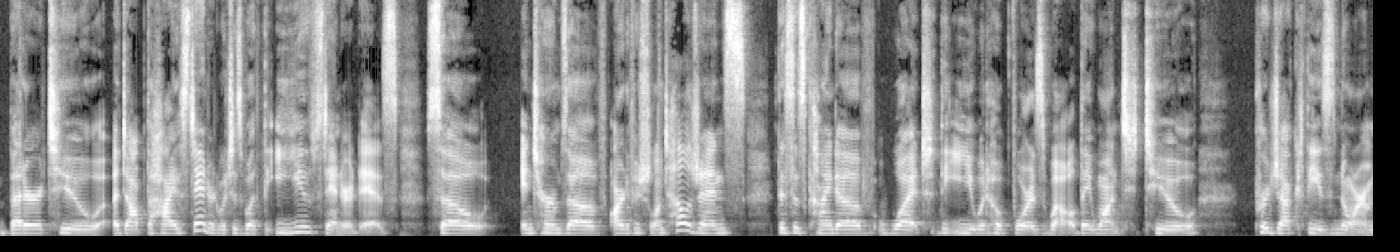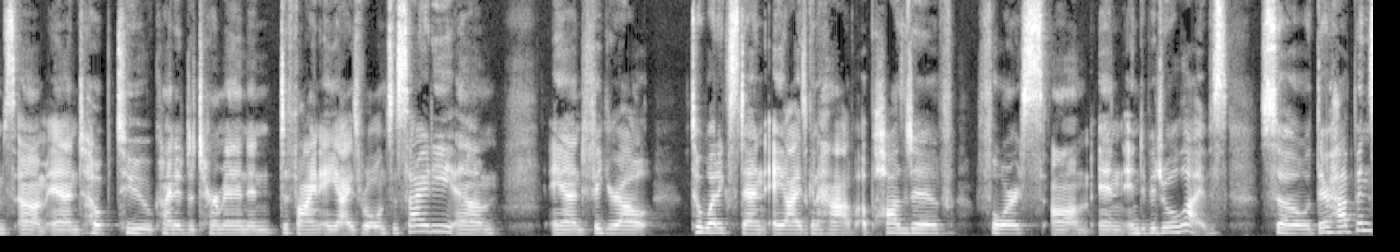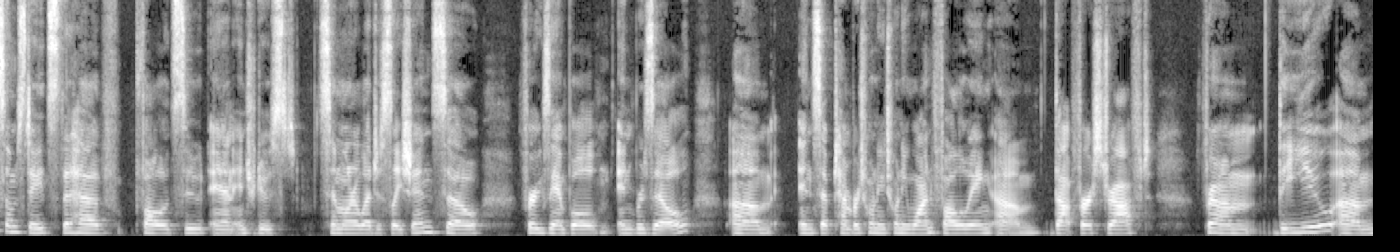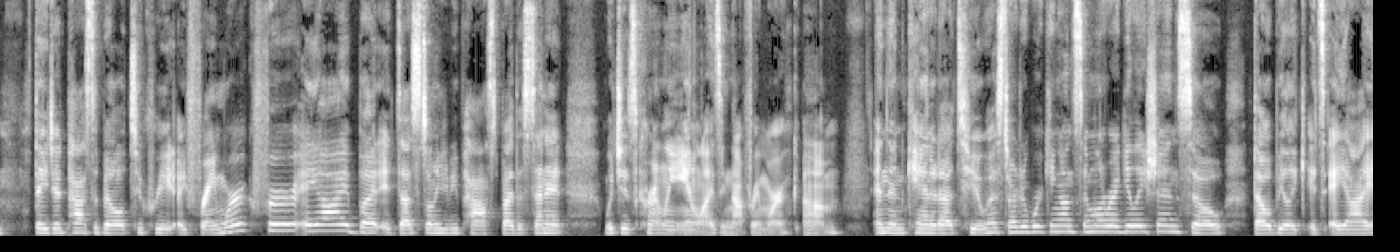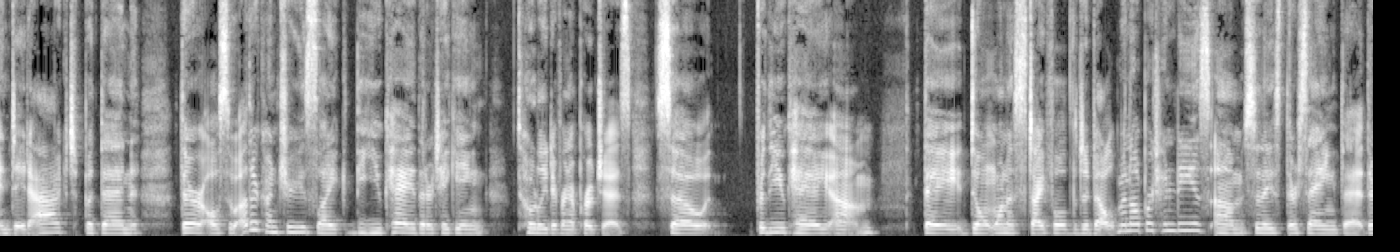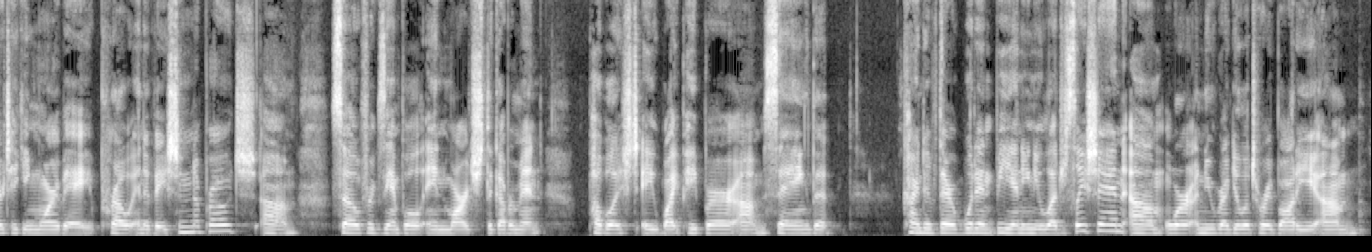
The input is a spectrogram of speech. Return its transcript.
better to adopt the highest standard, which is what the EU standard is. So, in terms of artificial intelligence, this is kind of what the EU would hope for as well. They want to project these norms um, and hope to kind of determine and define AI's role in society um, and figure out to what extent AI is going to have a positive force um, in individual lives. So there have been some states that have followed suit and introduced similar legislation. So, for example, in Brazil, um, in September 2021, following um, that first draft from the EU, um, they did pass a bill to create a framework for AI, but it does still need to be passed by the Senate, which is currently analyzing that framework. Um, and then Canada, too, has started working on similar regulations. So that would be like its AI and Data Act. But then there are also other countries like the UK that are taking totally different approaches. So for the UK, um, they don't want to stifle the development opportunities. Um, so they, they're saying that they're taking more of a pro innovation approach. Um, so, for example, in March, the government published a white paper um, saying that kind of there wouldn't be any new legislation um, or a new regulatory body um,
